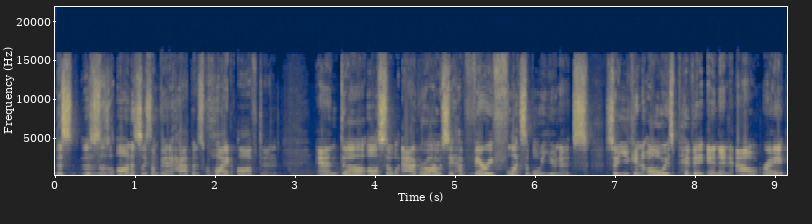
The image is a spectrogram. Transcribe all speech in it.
this, this is honestly something that happens quite often. And uh, also, aggro, I would say, have very flexible units. So you can always pivot in and out, right?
